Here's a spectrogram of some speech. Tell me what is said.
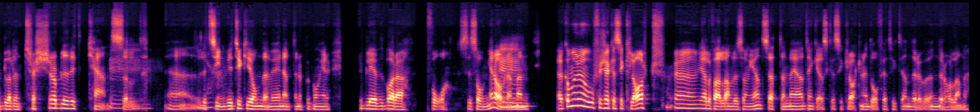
Blood and Treasure har blivit cancelled. Eh, lite Ja. synd. Vi tycker ju om den, vi har ju nämnt den ett par gånger. Det blev bara två säsonger av den, Mm. men jag kommer nog försöka se klart eh, i alla fall andra säsongen. Jag har inte sett den, men jag tänker att jag ska se klart den ändå, för jag tyckte ändå det var underhållande.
